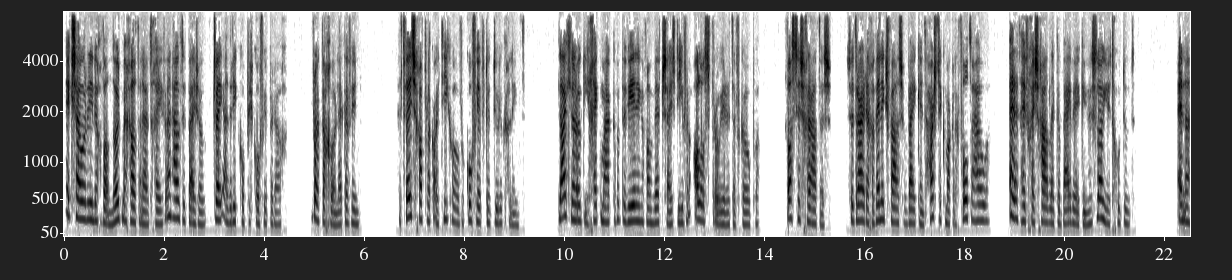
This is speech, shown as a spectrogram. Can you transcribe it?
Ik zou er in ieder geval nooit meer geld aan uitgeven en houd het bij zo'n 2 à 3 kopjes koffie per dag, omdat ik dat gewoon lekker vind. Het wetenschappelijk artikel over koffie heb ik natuurlijk gelinkt. Laat je dan ook niet gek maken met beweringen van websites die je van alles proberen te verkopen. Vast is gratis. Zodra je de gewenningsfase voorbij kent hartstikke makkelijk vol te houden. En het heeft geen schadelijke bijwerkingen zolang je het goed doet. En uh,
